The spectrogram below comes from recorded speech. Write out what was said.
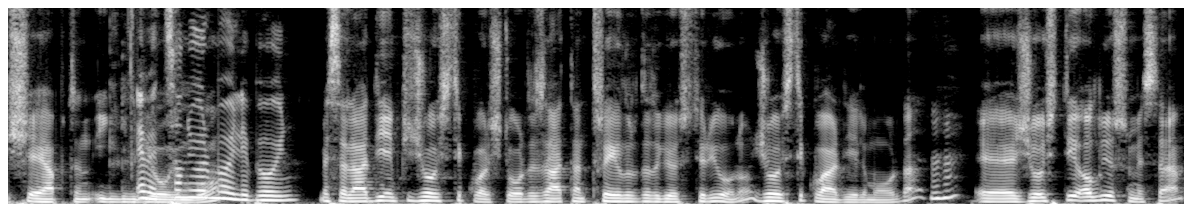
şey yaptığın ilgili bir oyun Evet sanıyorum bu. öyle bir oyun. Mesela diyelim ki joystick var işte orada zaten trailer'da da gösteriyor onu. Joystick var diyelim orada. Hı hı. E, joystick'i alıyorsun mesela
